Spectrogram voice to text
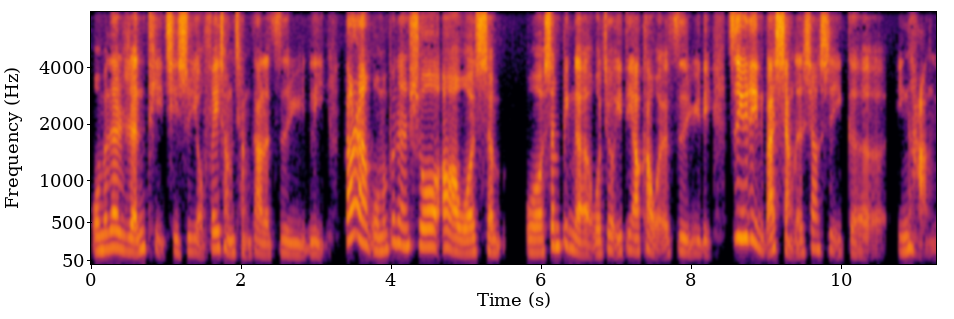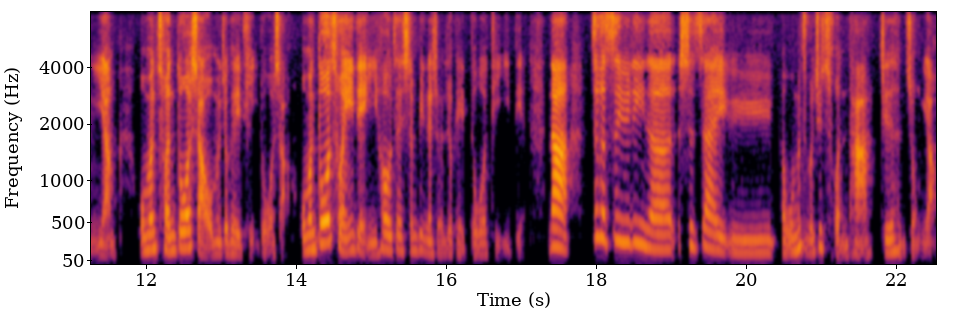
我们的人体其实有非常强大的自愈力。当然，我们不能说哦，我生我生病了，我就一定要靠我的自愈力。自愈力，你把它想的像是一个银行一样。我们存多少，我们就可以提多少。我们多存一点，以后在生病的时候就可以多提一点。那这个自愈力呢，是在于呃，我们怎么去存它，其实很重要。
